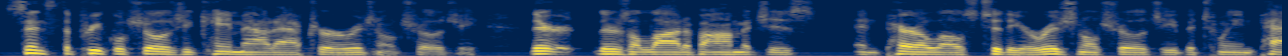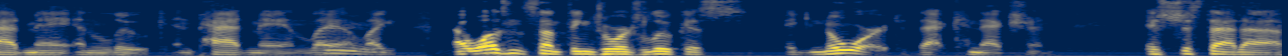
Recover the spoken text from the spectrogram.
since the prequel trilogy came out after original trilogy, there there's a lot of homages and parallels to the original trilogy between Padme and Luke and Padme and Leia. Mm. Like that wasn't something George Lucas ignored that connection. It's just that uh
